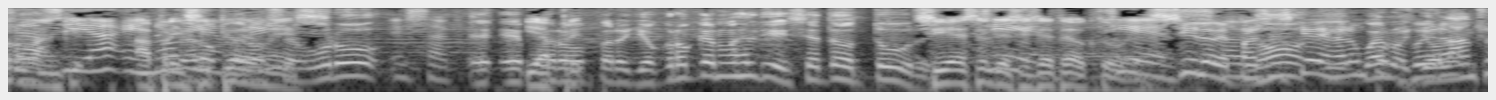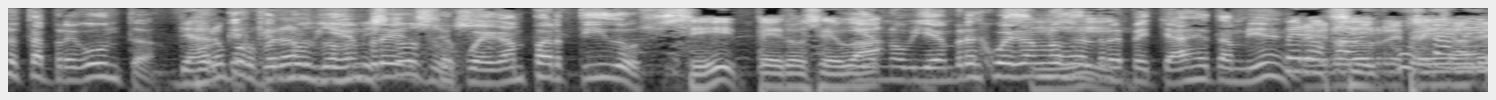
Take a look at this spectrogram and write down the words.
otro se ranking. hacía en A principio de noviembre. mes. Seguro, Exacto. eh, eh, Y pero, pero yo creo que no es el 17 de octubre. Sí, es el Sí, 17 de octubre. sí es. Sí, lo que pasa No, es que y dejaron bueno, por yo fuera. lanzo esta pregunta. Dejaron porque por es que fuera en los dos noviembre se amistosos. juegan partidos. Sí, pero se Y va. en noviembre juegan Sí. los del repechaje también. Pero, Pero los justamente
